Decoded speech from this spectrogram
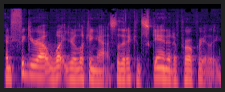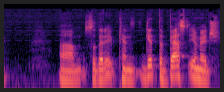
and figure out what you're looking at so that it can scan it appropriately, um, so that it can get the best image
